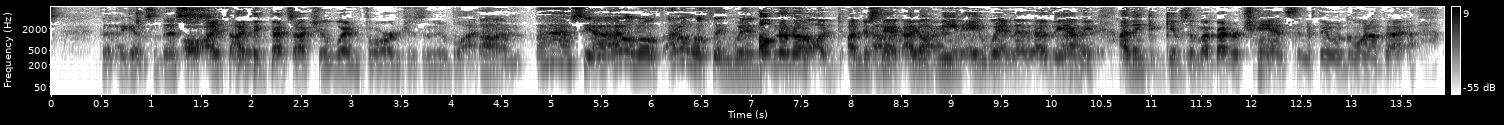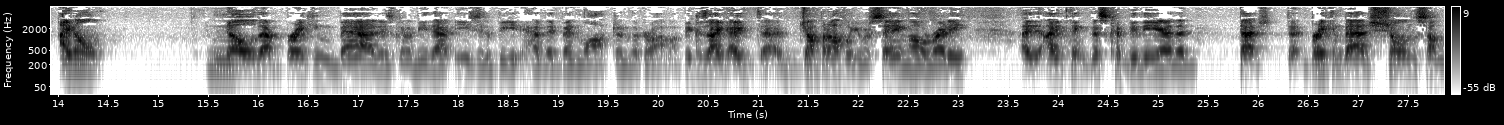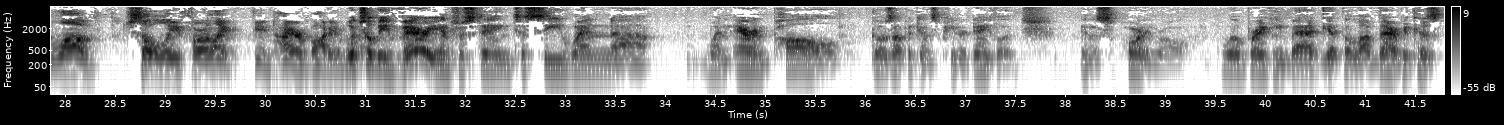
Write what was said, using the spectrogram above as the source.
against this. Oh, I, th- I think that's actually a win for Orange is the New Black. Um, ah, see, I, I don't know if I don't know if they win. Oh no no no! I understand. Oh, I don't right. mean a win of the All Emmy. right. I think it gives them a better chance than if they were going up. I, I don't know that Breaking Bad is going to be that easy to beat had they been locked in the drama. Because I, I uh, jumping off what you were saying already, I, I think this could be the year that that, that Breaking Bad shown some love solely for like the entire body of which will be very interesting to see when uh, when Aaron Paul goes up against Peter Dinklage in a supporting role. Will Breaking Bad get the love there? Because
